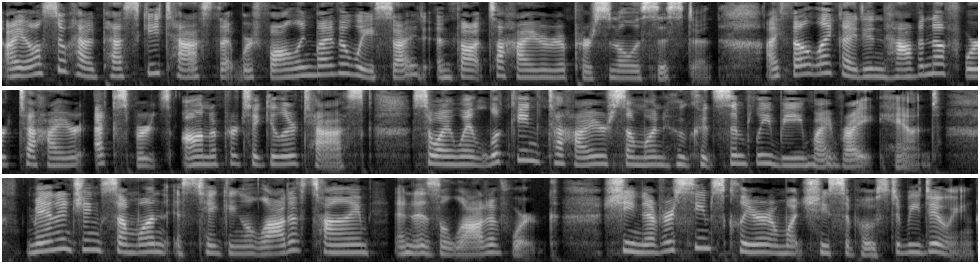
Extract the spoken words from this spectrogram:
I also had pesky tasks that were falling by the wayside and thought to hire a personal assistant. I felt like I didn't have enough work to hire experts on a particular task, so I went looking to hire someone who could simply be my right hand. Managing someone is taking a lot of time and is a lot of work. She never seems clear on what she's supposed to be doing.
